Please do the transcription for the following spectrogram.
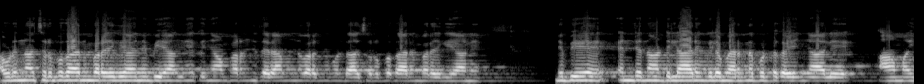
അവിടുന്ന് ആ ചെറുപ്പക്കാരൻ പറയുകയാണ് നബിയെ അങ്ങേക്ക് ഞാൻ പറഞ്ഞു തരാമെന്ന് പറഞ്ഞുകൊണ്ട് ആ ചെറുപ്പക്കാരൻ പറയുകയാണ് നബിയെ എന്റെ നാട്ടിൽ ആരെങ്കിലും മരണപ്പെട്ടു കഴിഞ്ഞാൽ ആ മൈ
